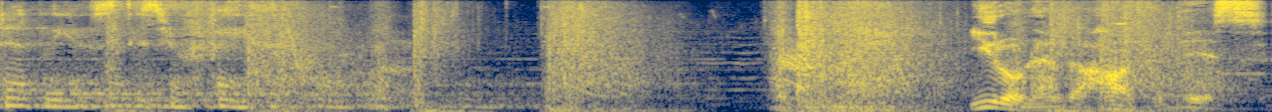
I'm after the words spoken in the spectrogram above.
deadliest is your faith. You don't have the heart for this.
